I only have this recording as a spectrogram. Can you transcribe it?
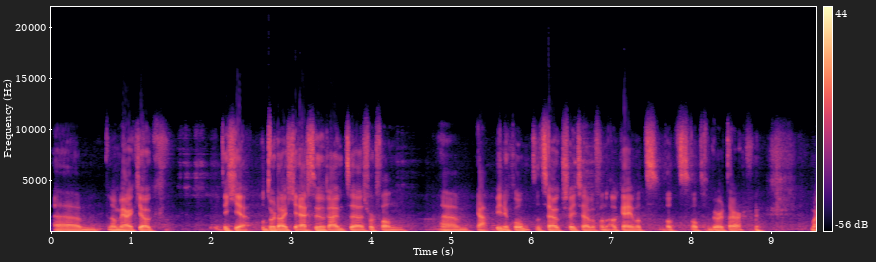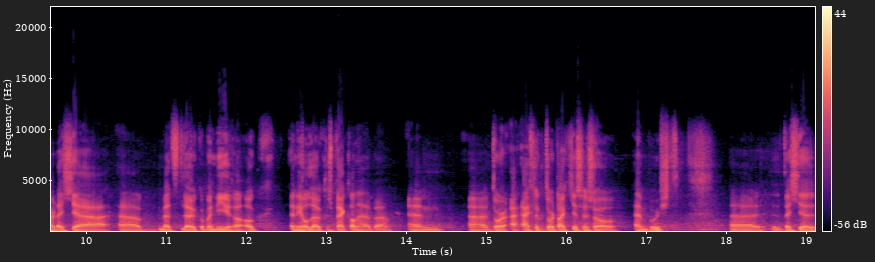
Um, en dan merk je ook dat je, doordat je echt hun ruimte soort van um, ja, binnenkomt, dat zij ook zoiets hebben van: oké, okay, wat, wat, wat gebeurt er? maar dat je uh, met leuke manieren ook een heel leuk gesprek kan hebben. En uh, door, eigenlijk doordat je ze zo ambusht, uh, dat je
